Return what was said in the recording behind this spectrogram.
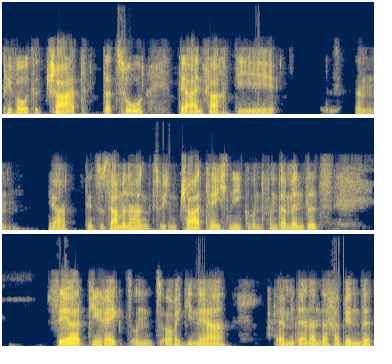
Pivotal Chart dazu, der einfach die, ähm, ja, den Zusammenhang zwischen Charttechnik und Fundamentals sehr direkt und originär äh, miteinander verbindet.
